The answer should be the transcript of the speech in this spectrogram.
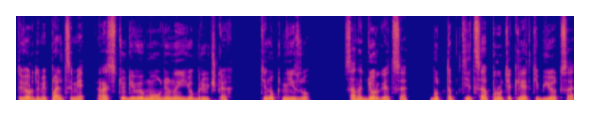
Твердыми пальцами расстегиваю молнию на ее брючках. Тяну к низу. Сана дергается, будто птица о прутье клетки бьется.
